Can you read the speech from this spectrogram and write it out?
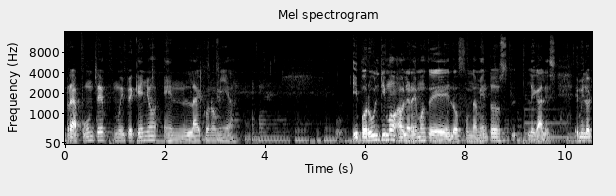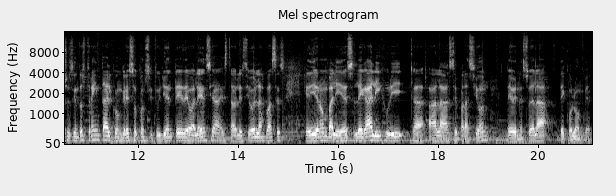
reapunte muy pequeño en la economía. Y por último hablaremos de los fundamentos legales. En 1830 el Congreso Constituyente de Valencia estableció las bases que dieron validez legal y jurídica a la separación de Venezuela de Colombia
